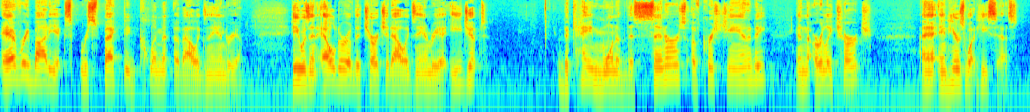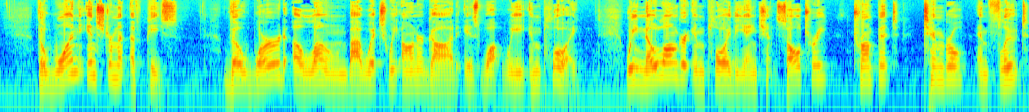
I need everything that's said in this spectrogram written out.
Everybody ex- respected Clement of Alexandria. He was an elder of the church at Alexandria, Egypt became one of the centers of Christianity in the early church. And here's what he says The one instrument of peace, the word alone by which we honor God, is what we employ. We no longer employ the ancient psaltery, trumpet, timbrel, and flute,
